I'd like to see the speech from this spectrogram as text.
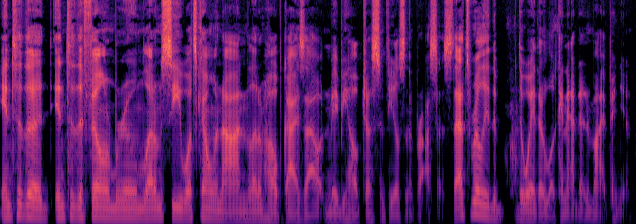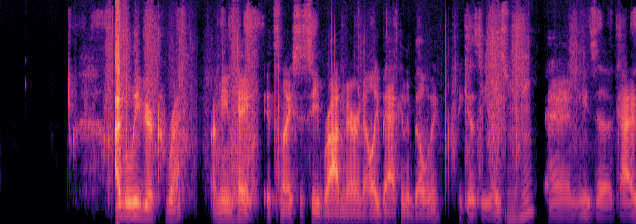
into the into the film room, let them see what's going on, let them help guys out and maybe help Justin Fields in the process. That's really the the way they're looking at it in my opinion. I believe you're correct. I mean, hey, it's nice to see Rod Marinelli back in the building because he is, Mhm. and he's a guy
